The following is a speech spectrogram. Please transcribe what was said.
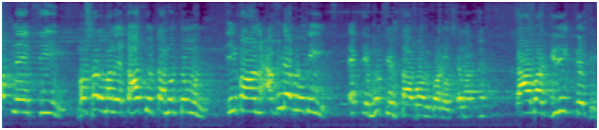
আপনি একটি মুসলমানের তাহাজুদটা নতুন ইমান আকিরা একটি মূর্তি স্থাপন করেছেন আপনি? তা আবার গ্রিক দেবী,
